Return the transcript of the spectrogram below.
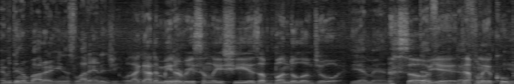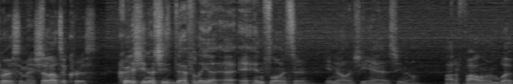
everything about her. You know, it's a lot of energy. Well, I got to meet her recently. She is a bundle of joy. Yeah, man. So yeah, definitely, a cool you know. person, man. Shout So, out to Chris. Chris. You know, she's definitely a, a, an influencer. You know, and she has you know a lot of following. But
